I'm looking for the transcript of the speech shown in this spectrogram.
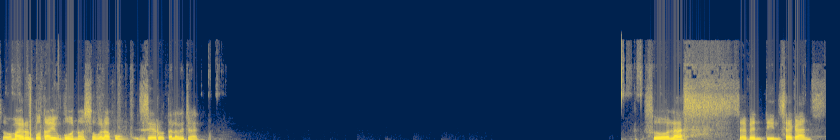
So, mayroon po tayong bonus. So, wala pong zero talaga dyan. So, last 17 seconds.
